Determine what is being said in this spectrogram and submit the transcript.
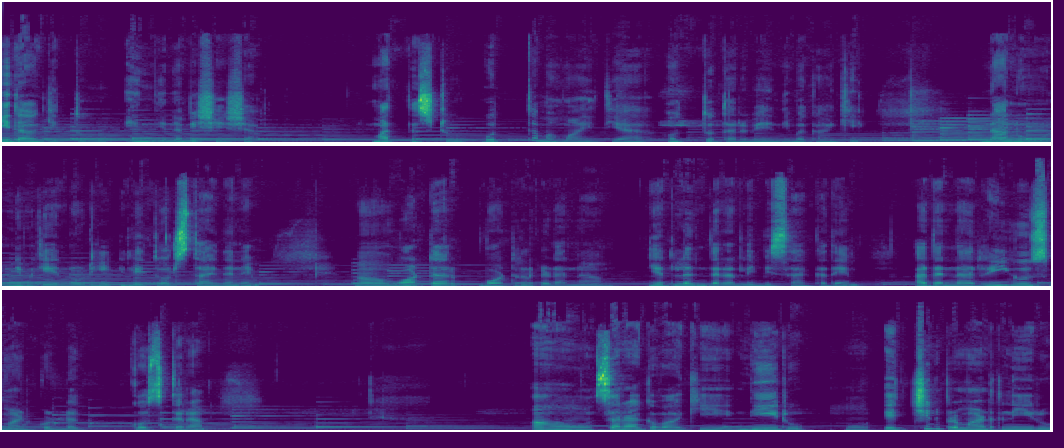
ಇದಾಗಿತ್ತು ಇಂದಿನ ವಿಶೇಷ. ಮತ್ತಷ್ಟು ಉತ್ತಮ ಮಾಹಿತಿಯ ಹೊತ್ತು ತರುವೆ ನಿಮಗಾಗಿ. ನಾನು ನಿಮಗೆ ನೋಡಿ ಇಲ್ಲಿ ತೋರಿಸ್ತಾ ಇದ್ದೇನೆ. ವಾಟರ್ ಬಾಟಲ್ಗಳನ್ನು ಎಲ್ಲೆಂದರಲ್ಲಿ ಬಿಸಾಕದೆ ಅದನ್ನು ರೀಯೂಸ್ ಮಾಡಿಕೊಳ್ಳೋಕ್ಕೋಸ್ಕರ ಸರಾಗವಾಗಿ ನೀರು ಹೆಚ್ಚಿನ ಪ್ರಮಾಣದ ನೀರು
